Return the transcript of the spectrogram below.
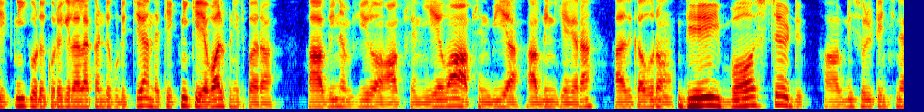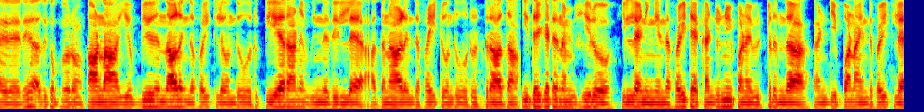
டெக்னிக்கோட குறைகளெல்லாம் கண்டுபிடிச்சி அந்த டெக்னிக்கை எவால்வ் பண்ணியிருப்பாரா அப்படின்னு நம்ம hero option Eva option Piya அப்படின்னு கேட்குறான் அதுக்கப்புறம் டேய் பாஸ்டட் அப்படின்னு சொல்லி டென்ஷன் ஆகிறாரு அதுக்கப்புறம் ஆனால் எப்படி இருந்தாலும் இந்த ஃபைட்டில் வந்து ஒரு கிளியரான வின்னர் இல்லை. அதனால் இந்த ஃபைட் வந்து ஒரு ட்ரா தான். இதை கேட்ட நம்ம ஹீரோ இல்லை நீங்கள் இந்த ஃபைட்டை கண்டினியூ பண்ண விட்டுருந்தா கண்டிப்பாக நான் இந்த ஃபைட்டில்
